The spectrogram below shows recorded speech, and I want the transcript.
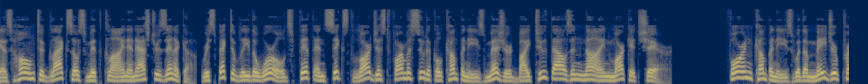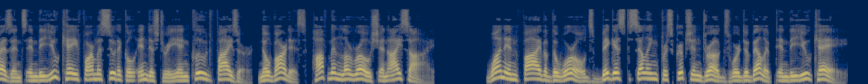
is home to GlaxoSmithKline and AstraZeneca, respectively the world's fifth and sixth largest pharmaceutical companies measured by 2009 market share. Foreign companies with a major presence in the UK pharmaceutical industry include Pfizer, Novartis, Hoffman La Roche and Eisai. One in five of the world's biggest selling prescription drugs were developed in the UK.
